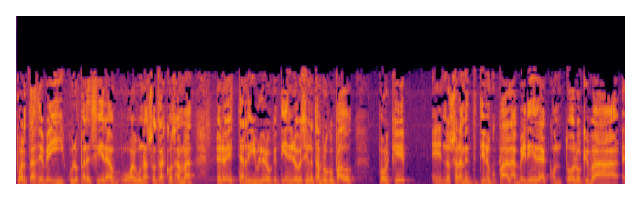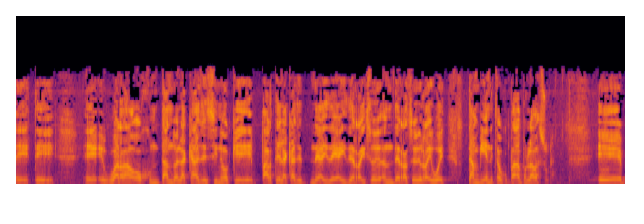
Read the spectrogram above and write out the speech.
puertas de vehículos, pareciera, o algunas otras cosas más, pero es terrible lo que tiene. Los vecinos están preocupados porque eh, no solamente tiene ocupada la vereda con todo lo que va este, eh, guardado o juntando en la calle, sino que parte de la calle de ahí de, ahí de, de Raceo y Raihue también está ocupada por la basura. Eh,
